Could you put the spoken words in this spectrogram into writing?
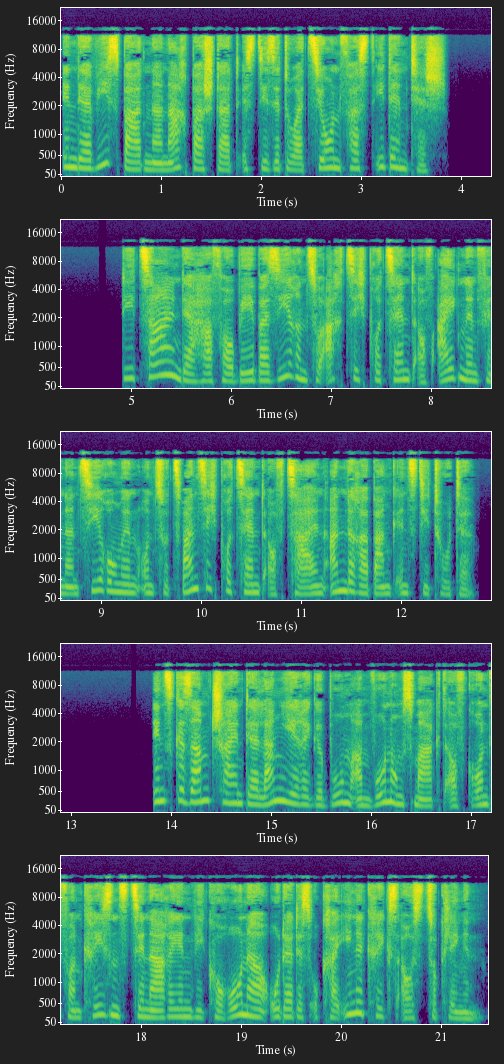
In der Wiesbadener Nachbarstadt ist die Situation fast identisch. Die Zahlen der HVB basieren zu 80 Prozent auf eigenen Finanzierungen und zu 20 Prozent auf Zahlen anderer Bankinstitute. Insgesamt scheint der langjährige Boom am Wohnungsmarkt aufgrund von Krisenszenarien wie Corona oder des Ukraine-Kriegs auszuklingen.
